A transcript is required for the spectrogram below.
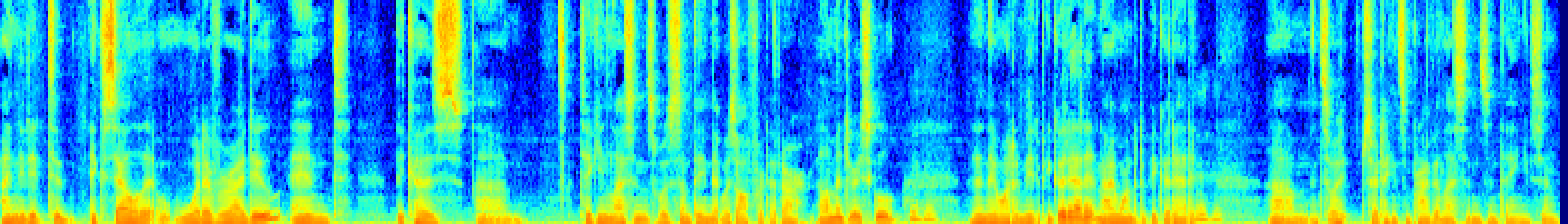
I needed to excel at whatever I do, and because um, taking lessons was something that was offered at our elementary school, Mm-hmm. then they wanted me to be good at it, and I wanted to be good at it. Mm-hmm. Um, and so I started taking some private lessons and things, and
